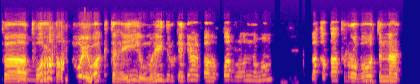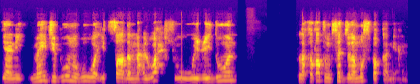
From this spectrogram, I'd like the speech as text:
فتورط أبوي وقتها اي وما يدروا كيف يعمل فاضطروا إنهم لقطات الروبوت إنها يعني ما يجيبونه وهو يتصادم مع الوحش ويعيدون لقطات مسجلة مسبقا يعني.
